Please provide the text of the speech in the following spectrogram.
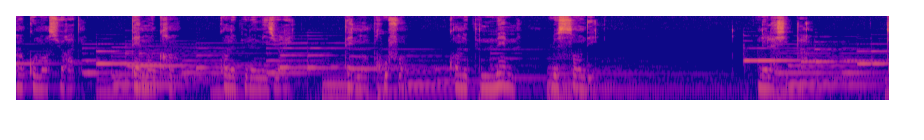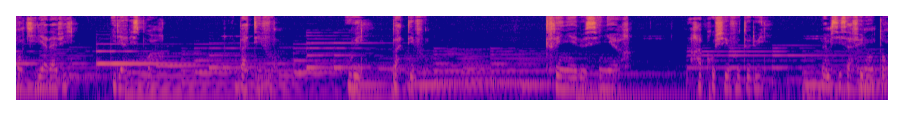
incommensurable, tellement grand qu'on ne peut le mesurer, tellement profond qu'on ne peut même le sonder. Ne lâchez pas. Tant qu'il y a la vie, il y a l'espoir. Battez-vous. Oui, battez-vous. Craignez le Seigneur. Rapprochez-vous de lui, même si ça fait longtemps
